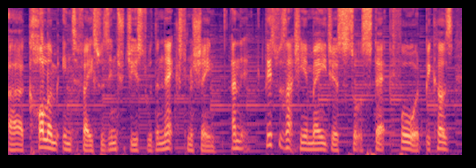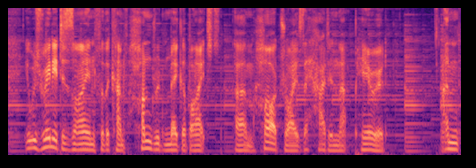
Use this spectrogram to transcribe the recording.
uh, column interface was introduced with the NeXT machine, and it, this was actually a major sort of step forward because it was really designed for the kind of 100 megabyte um, hard drives they had in that period. And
